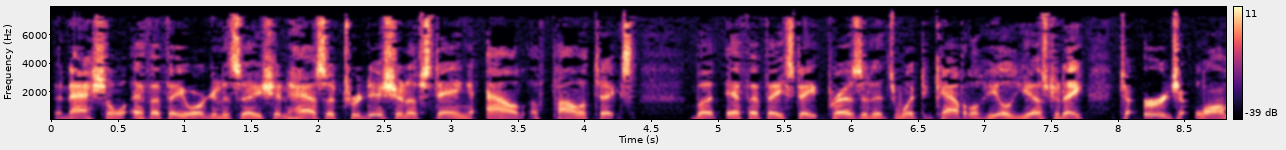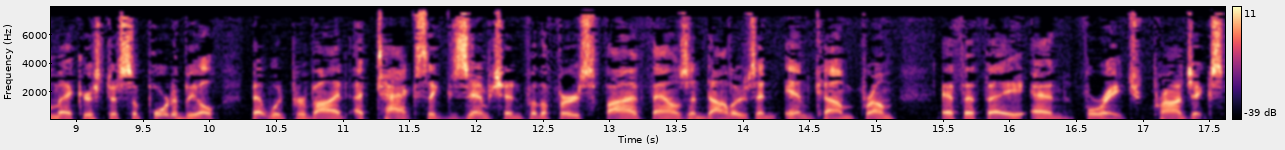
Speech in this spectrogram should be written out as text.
The National FFA organization has a tradition of staying out of politics, but FFA state presidents went to Capitol Hill yesterday to urge lawmakers to support a bill that would provide a tax exemption for the first $5,000 in income from FFA and 4-H projects.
